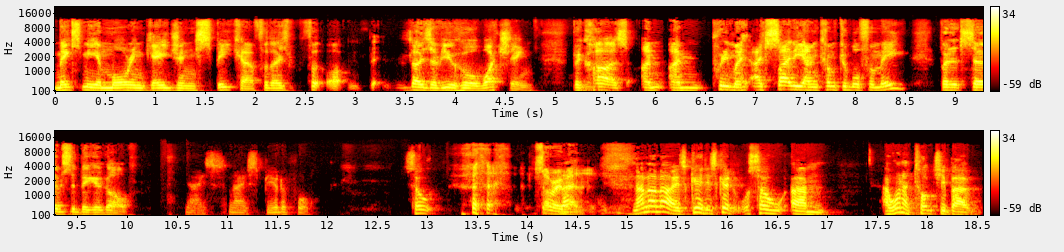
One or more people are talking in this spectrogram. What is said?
makes me a more engaging speaker for those for uh, those of you who are watching because I'm I'm pretty much it's slightly uncomfortable for me, but it serves the bigger goal. Nice, nice, beautiful. So sorry that, about that. No, no, no. It's good. It's good. So um, I want to talk to you about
